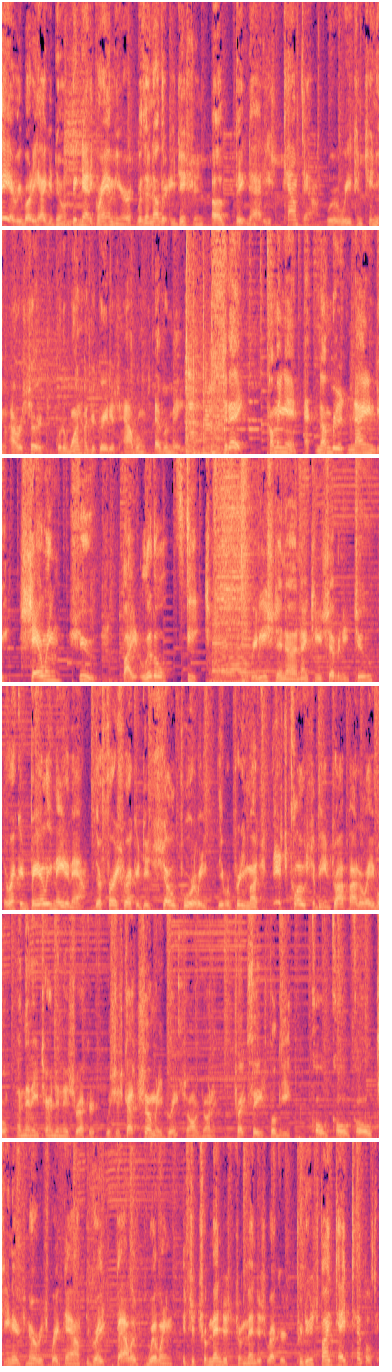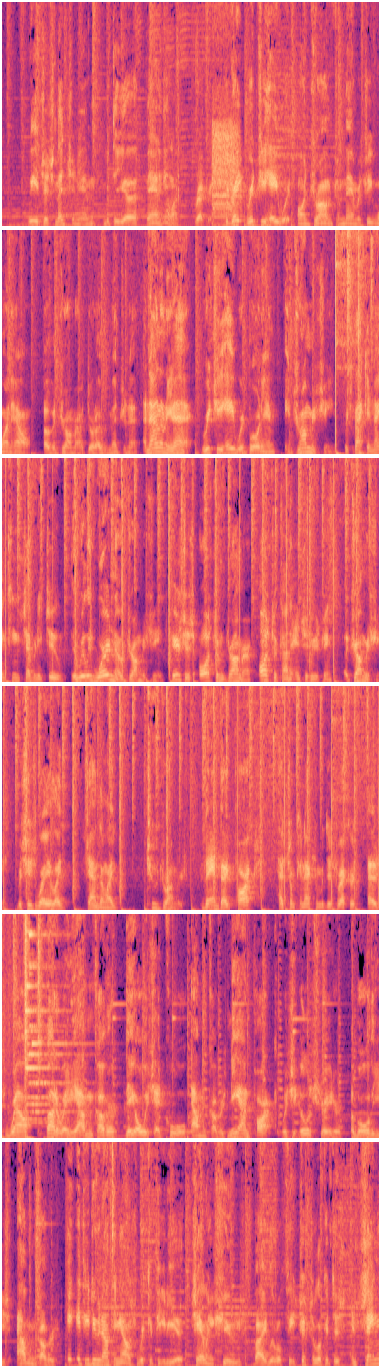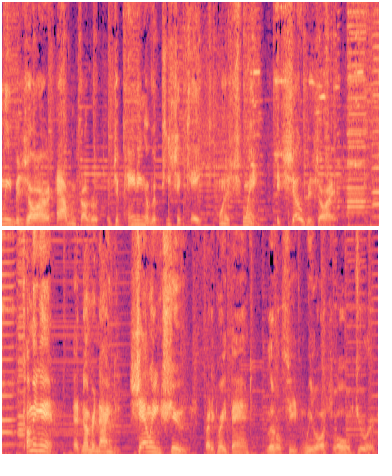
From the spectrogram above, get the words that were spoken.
Hey everybody, how you doing? Big Daddy Graham here with another edition of Big Daddy's Countdown, where we continue our search for the 100 greatest albums ever made. Today, coming in at number 90, Sailing Shoes by Little Feat. Released in uh, 1972, the record barely made it out. Their first record did so poorly, they were pretty much this close to being dropped by the label, and then he turned in this record, which has got so many great songs on it. Tripe Face Boogie, Cold, Cold, Cold, Teenage Nervous Breakdown, the great ballad Willing. It's a tremendous, tremendous record produced by Ted Templeman. We had just mentioned him with the uh, Van Halen record. The great Richie Hayward on drums, man, was he one hell of a drummer. I thought I would mention that. And not only that, Richie Hayward brought in a drum machine, which back in 1972, there really were no drum machines. Here's this awesome drummer also kind of introducing a drum machine, which his way of like sounding like two drummers. Van Dyke Parks had some connection with this record as well. By the way, the album cover, they always had cool album covers. Neon Park was the illustrator of all these album covers. If you do nothing else, Wikipedia, Sailing Shoes by Little Feat, just to look at this insanely bizarre album cover. It's a painting of a piece of cake on a swing. It's so bizarre. Coming in at number 90, Sailing Shoes by the great band Little Feat, and we lost Lowell George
